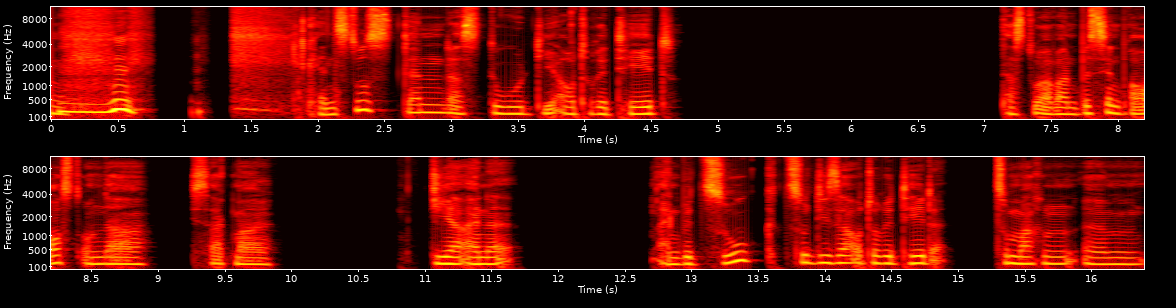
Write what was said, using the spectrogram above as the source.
Hm. Kennst du es denn, dass du die Autorität, dass du aber ein bisschen brauchst, um da, ich sag mal, dir eine, einen Bezug zu dieser Autorität zu machen, ähm,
